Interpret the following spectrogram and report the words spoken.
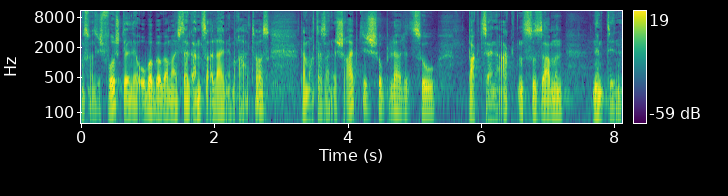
Muss man sich vorstellen, der Oberbürgermeister ganz allein im Rathaus. Da macht er seine Schreibtischschublade zu, packt seine Akten zusammen, nimmt den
